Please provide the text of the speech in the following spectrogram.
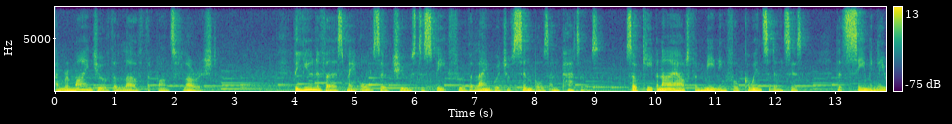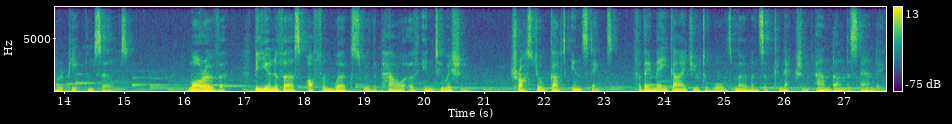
and remind you of the love that once flourished. The universe may also choose to speak through the language of symbols and patterns, so keep an eye out for meaningful coincidences that seemingly repeat themselves. Moreover, the universe often works through the power of intuition. Trust your gut instincts, for they may guide you towards moments of connection and understanding.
